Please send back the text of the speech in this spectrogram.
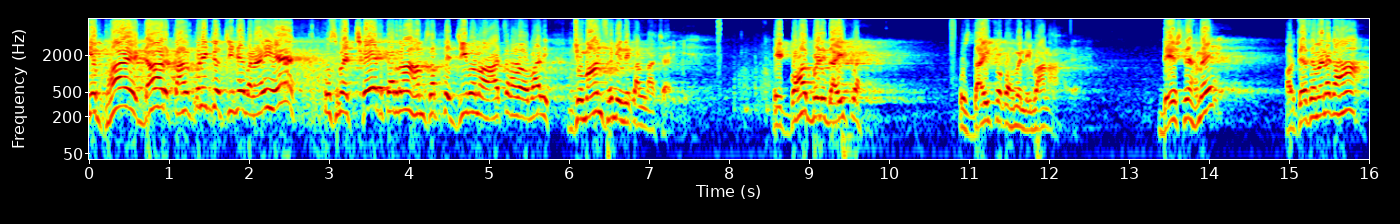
ये भय, डर, काल्पनिक जो चीज़ें बनाई है, उसमें छेद करना हम सबके जीवन और आचरण और हमारी ज़ुबान से भी निकलना चाहिए। एक बहुत बड़ी दायित्व है। उस दायित्व को हमें निभाना है। देश ने हमें, और जैसे मैंने कहा,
